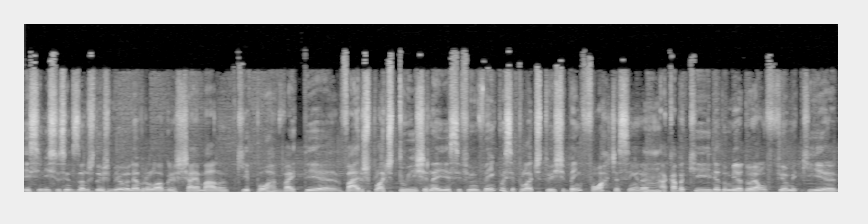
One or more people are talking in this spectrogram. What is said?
esse iníciozinho dos anos 2000, eu lembro logo de Shyamalan, que, porra, vai ter vários plot twists, né, e esse filme vem com esse plot twist bem forte, assim, né. Acaba que Ilha do Medo é um filme que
